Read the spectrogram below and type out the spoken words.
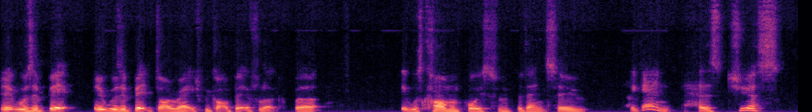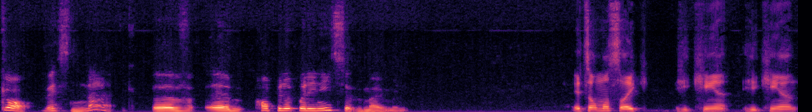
It was a bit. It was a bit direct. We got a bit of luck, but it was calm and poised from Podence, who, again, has just got this knack of um, popping up when he needs to at the moment. It's almost like he can't he can't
